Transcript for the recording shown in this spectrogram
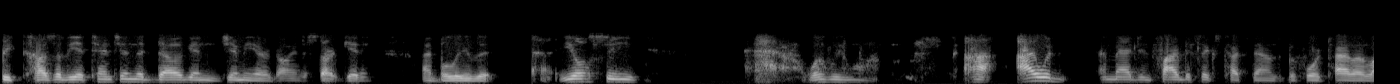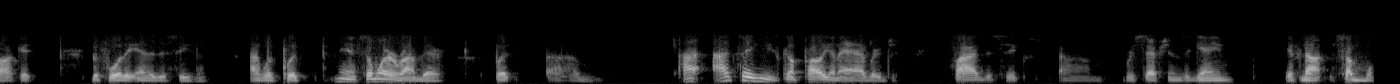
because of the attention that Doug and Jimmy are going to start getting. I believe that uh, you'll see. I don't know what we want. I I would imagine five to six touchdowns before Tyler Lockett before the end of the season. I would put yeah somewhere around there, but um, I I'd say he's going probably going to average five to six um, receptions a game. If not some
